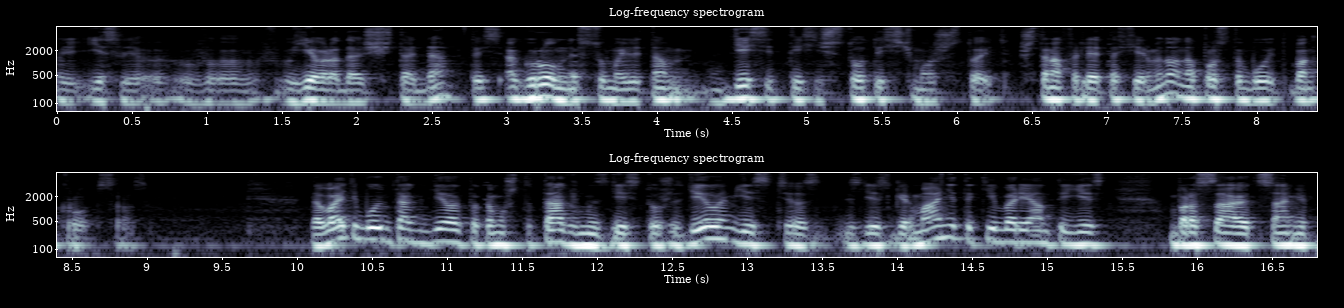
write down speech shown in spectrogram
если в, в евро даже считать, да, то есть огромная сумма, или там 10 тысяч, 100 тысяч может стоить штрафа для этой фирмы, но она просто будет банкрот сразу. Давайте будем так делать, потому что так мы здесь тоже делаем, есть э, здесь в Германии такие варианты есть, бросают, сами,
